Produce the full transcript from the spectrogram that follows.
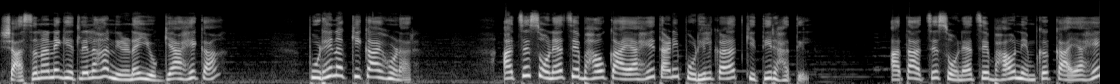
शासनाने घेतलेला हा निर्णय योग्य आहे का? पुढे नक्की काय होणार? आजचे सोन्याचे भाव काय आहेत आणि पुढील काळात किती राहतील? आता आजचे सोन्याचे भाव नेमकं काय आहे?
